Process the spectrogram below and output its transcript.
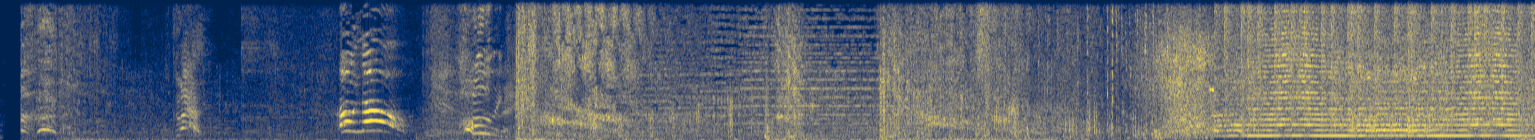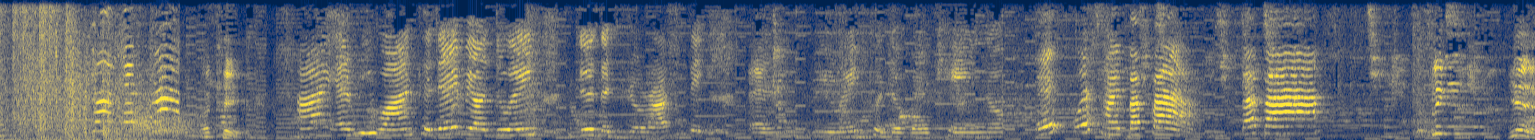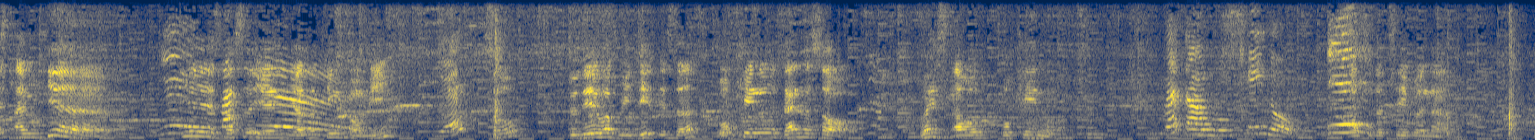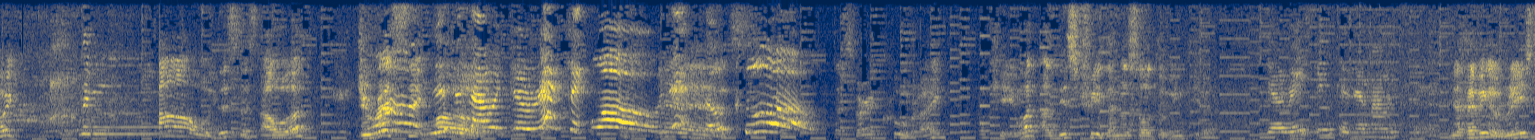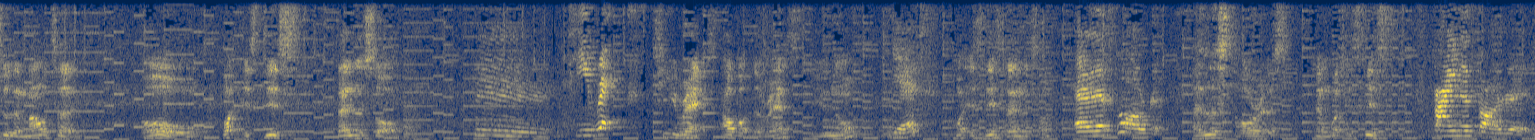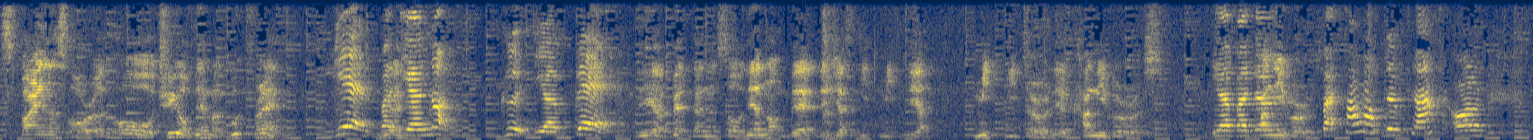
And we wait for the volcano. Eh, where's my papa? Papa! Yes, I'm here. Yes, Master Yan, you're looking for me. Yes? So, today what we did is a volcano dinosaur. Where's our volcano? Where's our volcano? Onto the table now. Hoi. Wow, this is our Jurassic Wow, World. Yes. That's so cool. That's very cool, right? Okay, what are these three dinosaurs doing here? They're racing to the mountain. They're having a race to the mountain. Oh, what is this dinosaur? Hmm, T-Rex. T-Rex. How about the rest? Do you know? Yes. What is this dinosaur? Allosaurus. Allosaurus. And what is this? Spinosaurus. Spinosaurus. Oh, three of them are good friends. Yes, but Yes. they are not good. They are bad. They are bad dinosaurs. They are not bad. They just eat meat. They are meat eater. They are carnivorous. Yeah, but the, Carnivorous. but some of the plants are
